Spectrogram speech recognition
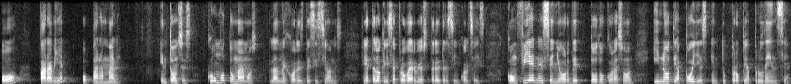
o para bien o para mal. Entonces, ¿cómo tomamos las mejores decisiones? Fíjate lo que dice Proverbios 3 del 5 al 6. Confía en el Señor de todo corazón y no te apoyes en tu propia prudencia.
